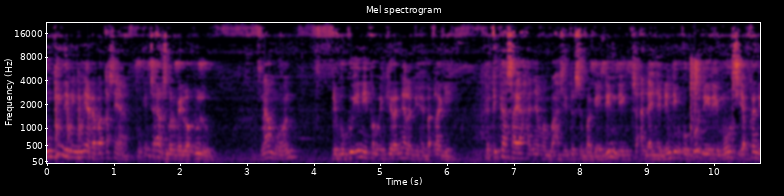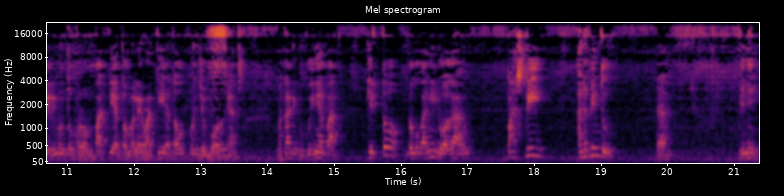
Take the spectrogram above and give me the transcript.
Mungkin dinding ini ada batasnya. Mungkin saya harus berbelok dulu. Namun di buku ini pemikirannya lebih hebat lagi. Ketika saya hanya membahas itu sebagai dinding, seandainya dinding ukur dirimu, siapkan dirimu untuk melompati atau melewati atau menjebolnya, maka di buku ini apa? Kita dokokani dua garu. Pasti ada pintu. Ya. Gini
